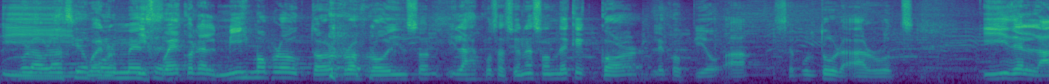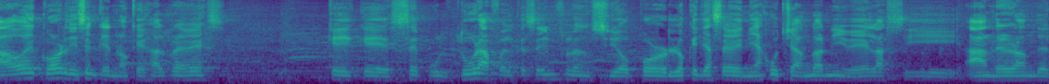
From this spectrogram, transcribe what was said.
Y, por habrá sido bueno, por y meses. fue con el mismo productor, Ross Robinson, y las acusaciones son de que Core le copió a Sepultura, a Roots. Y del lado de Core dicen que no, que es al revés. Que, que Sepultura fue el que se influenció por lo que ya se venía escuchando a nivel así underground de,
